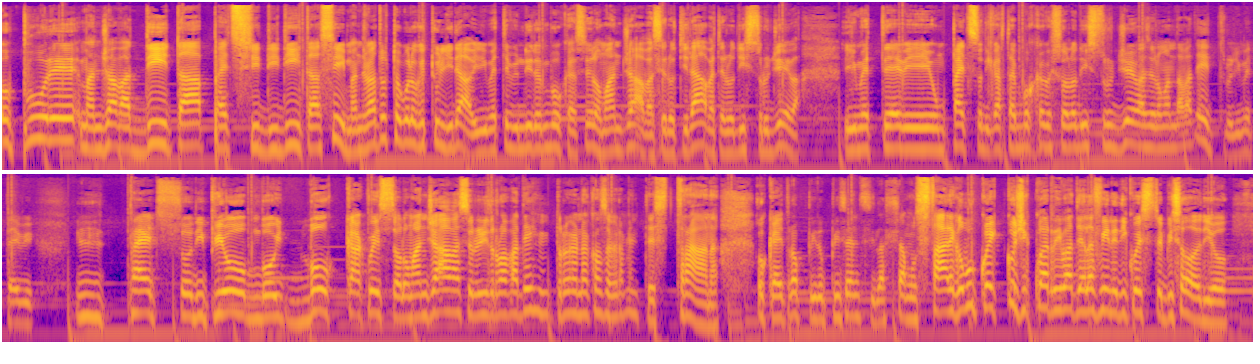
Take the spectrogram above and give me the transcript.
Oppure mangiava dita, pezzi di dita. Sì, mangiava tutto quello che tu gli davi. Gli mettevi un dito in bocca, se lo mangiava, se lo tirava, te lo distruggeva. Gli mettevi un pezzo di carta in bocca, questo lo distruggeva, se lo mandava dentro. Gli mettevi un pezzo di piombo in bocca, questo lo mangiava, se lo ritrovava dentro. È una cosa veramente strana. Ok, troppi doppi sensi, lasciamo stare. Comunque, eccoci qua arrivati alla fine di questo episodio.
